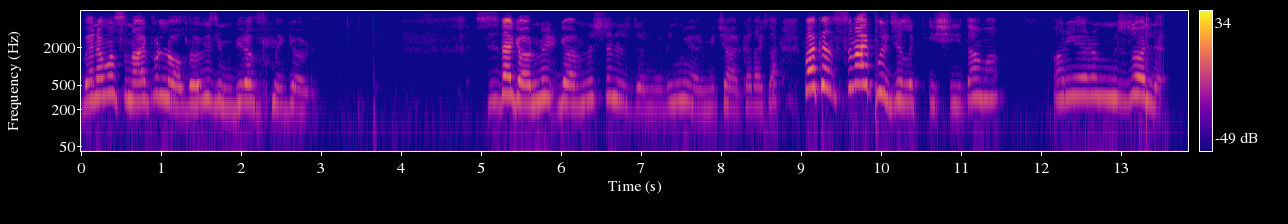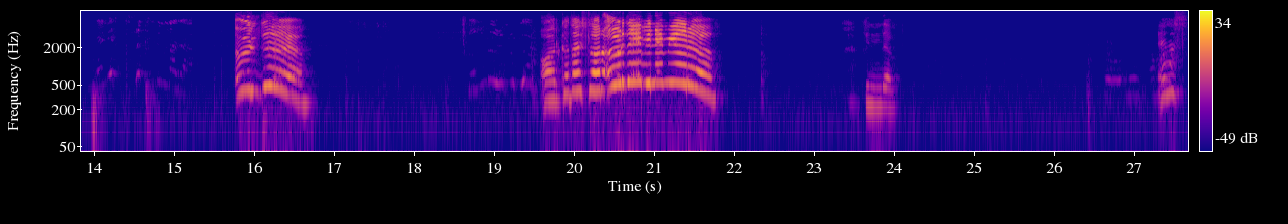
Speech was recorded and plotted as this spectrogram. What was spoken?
Ben ama sniper'lı olduğu bizim birazını gördüm. Siz de görmü görmüşsünüzdür mü bilmiyorum hiç arkadaşlar. Bakın sniper'cılık işiydi ama arıyorum şunlara. Öldüm. Arkadaşlar ördeğe binemiyorum. Bindim. Enes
